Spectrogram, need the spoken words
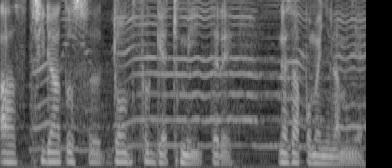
a střídá to s Don't Forget Me, tedy Nezapomeň na mě.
